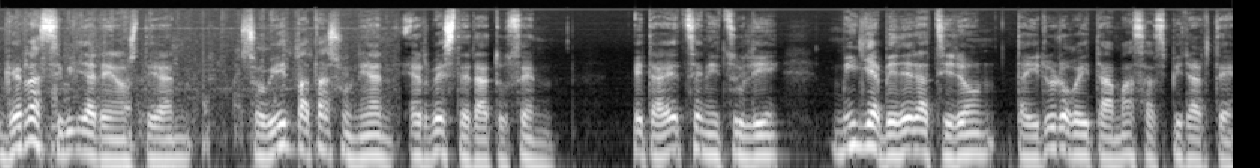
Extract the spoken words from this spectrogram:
Gerra zibilaren ostean, Soviet batasunean erbesteratu zen, eta etzen itzuli mila bederatziron eta irurogeita amazazpirarte.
